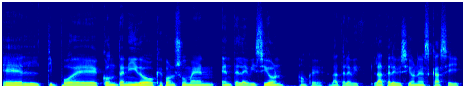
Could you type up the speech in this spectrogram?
el tipo de contenido que consumen en televisión, aunque la, la televisión es casi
